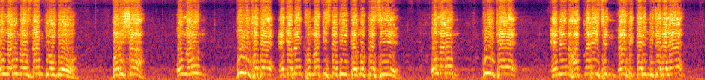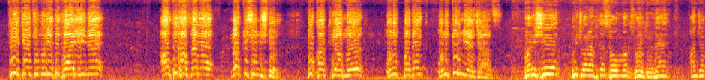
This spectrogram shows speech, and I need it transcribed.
Onların özlem duyduğu barışa, onların bu ülkede egemen kılmak istediği demokrasiyi, onların bu ülkeye emin hakları için verdikleri mücadele Türkiye Cumhuriyeti tarihine altın harflerle not düşülmüştür. Bu katliamı unutmadık, unuturmayacağız. Barışı bu coğrafyada savunmak zordur ve ancak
